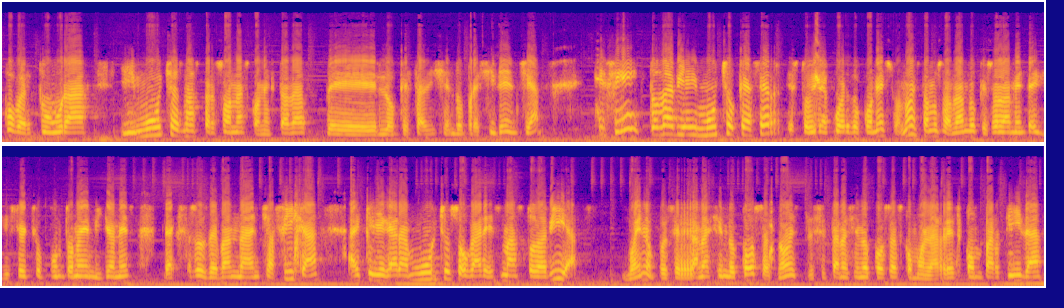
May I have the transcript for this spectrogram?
cobertura y muchas más personas conectadas de lo que está diciendo Presidencia. Y sí, todavía hay mucho que hacer, estoy de acuerdo con eso, ¿no? Estamos hablando que solamente hay 18.9 millones de accesos de banda ancha fija, hay que llegar a muchos hogares más todavía. Bueno, pues se están haciendo cosas, ¿no? Se están haciendo cosas como la red compartida,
